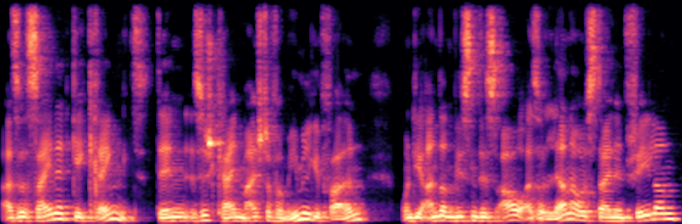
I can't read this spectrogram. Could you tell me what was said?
Also sei nicht gekränkt, denn es ist kein Meister vom Himmel gefallen und die anderen wissen das auch. Also lerne aus deinen Fehlern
